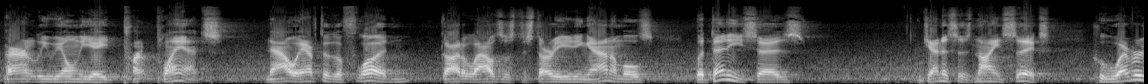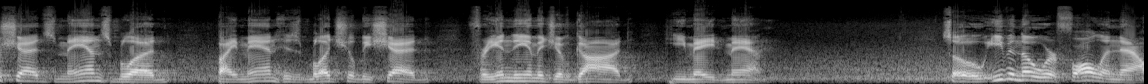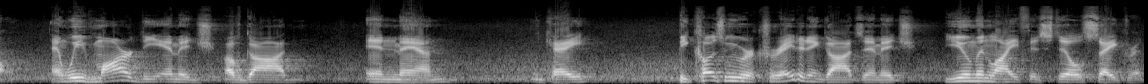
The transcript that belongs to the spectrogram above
apparently we only ate plants. Now, after the flood, God allows us to start eating animals. But then he says, Genesis 9 6, whoever sheds man's blood, by man his blood shall be shed, for in the image of God he made man. So even though we're fallen now, and we've marred the image of God in man. Okay? Because we were created in God's image, human life is still sacred.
